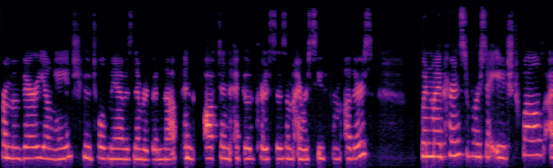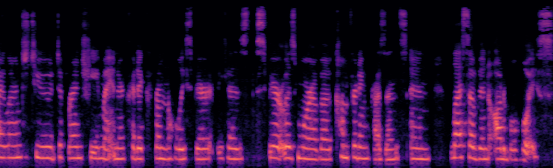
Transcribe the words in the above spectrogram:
from a very young age who told me I was never good enough and often echoed criticism I received from others. When my parents divorced at age 12, I learned to differentiate my inner critic from the Holy Spirit because the Spirit was more of a comforting presence and less of an audible voice.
